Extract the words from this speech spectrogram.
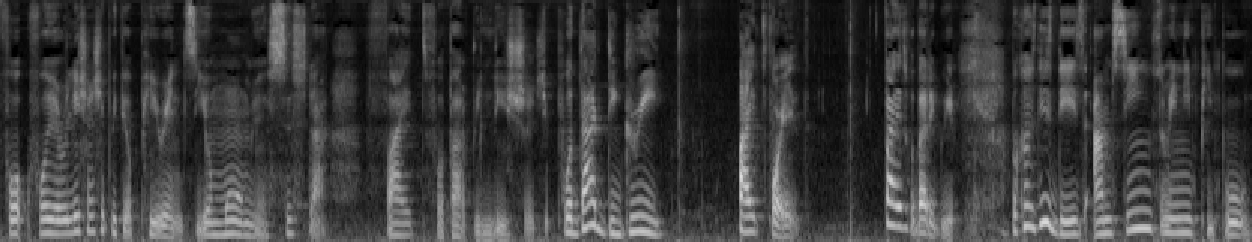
For, for your relationship with your parents, your mom, your sister, fight for that relationship. For that degree, fight for it. Fight for that degree. Because these days, I'm seeing so many people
